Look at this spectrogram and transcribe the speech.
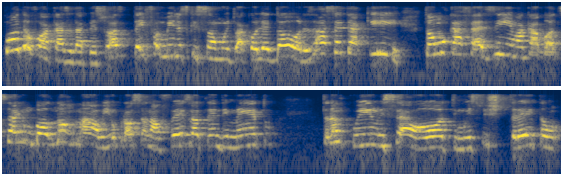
quando eu vou à casa da pessoa, tem famílias que são muito acolhedoras. Ah, senta aqui, toma um cafezinho, acabou de sair um bolo normal. E o profissional fez o atendimento tranquilo, isso é ótimo, isso estreita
